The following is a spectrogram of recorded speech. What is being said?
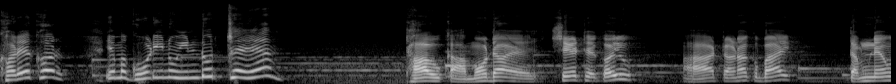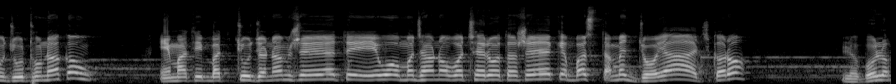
ખરેખર એમાં ઘોડીનું ઈંડું જ છે એમ? ઠાવકા મોઢાએ શેઠે કહ્યું, હા, ટણકભાઈ, તમને હું જૂઠું ન કહું. એમાંથી બચ્ચું જન્મશે તે એવો મજાનો વછેરો થશે કે બસ તમે જોયા જ કરો. લો, બોલો.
